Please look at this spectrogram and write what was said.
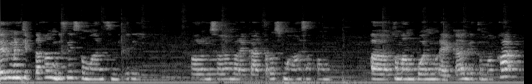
dan menciptakan bisnis rumahan sendiri. Kalau misalnya mereka terus mengasah eh, kemampuan mereka gitu, maka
